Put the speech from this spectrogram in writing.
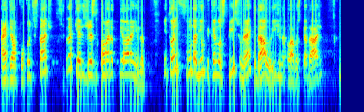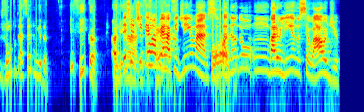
ainda é um pouco distante, mas naqueles dias então era pior ainda. Então ele funda ali um pequeno hospício, né, que dá origem da palavra hospedagem, junto dessa ermida. E fica ali. Deixa na, eu te interromper terras. rapidinho, Márcio. Tá Pode. Tá dando um barulhinho no seu áudio.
